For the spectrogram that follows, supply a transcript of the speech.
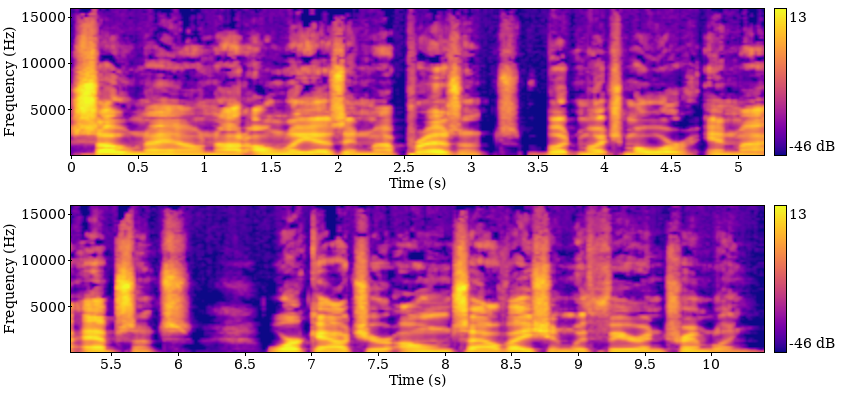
so now, not only as in my presence, but much more in my absence work out your own salvation with fear and trembling.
